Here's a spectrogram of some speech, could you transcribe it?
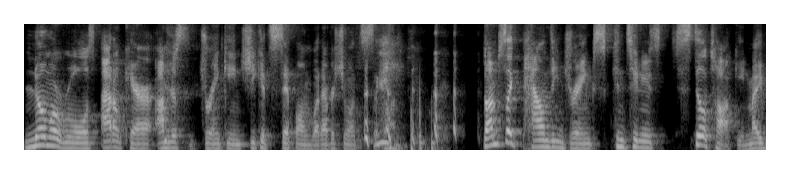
no more rules. I don't care. I'm just drinking. She could sip on whatever she wants to sip on. So I'm just like pounding drinks, continues still talking. My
